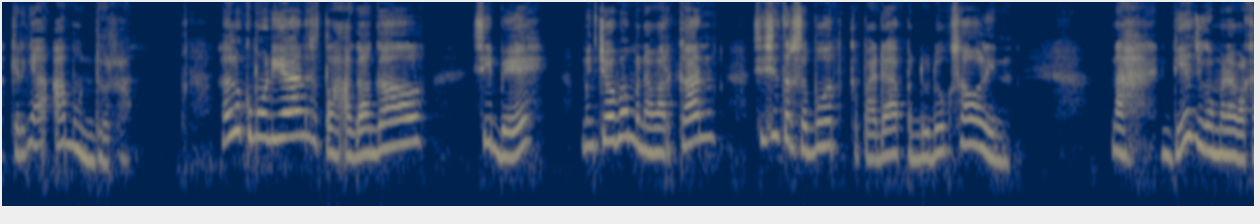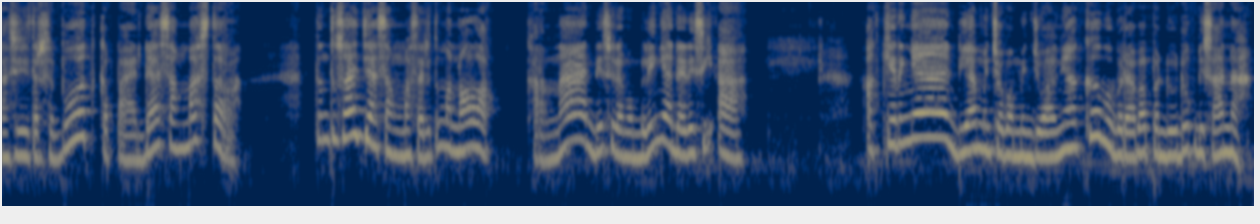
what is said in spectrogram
Akhirnya A mundur. Lalu kemudian setelah gagal, si B mencoba menawarkan sisi tersebut kepada penduduk Shaolin. Nah, dia juga menawarkan sisi tersebut kepada sang master. Tentu saja sang master itu menolak karena dia sudah membelinya dari si A. Akhirnya dia mencoba menjualnya ke beberapa penduduk di sana.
